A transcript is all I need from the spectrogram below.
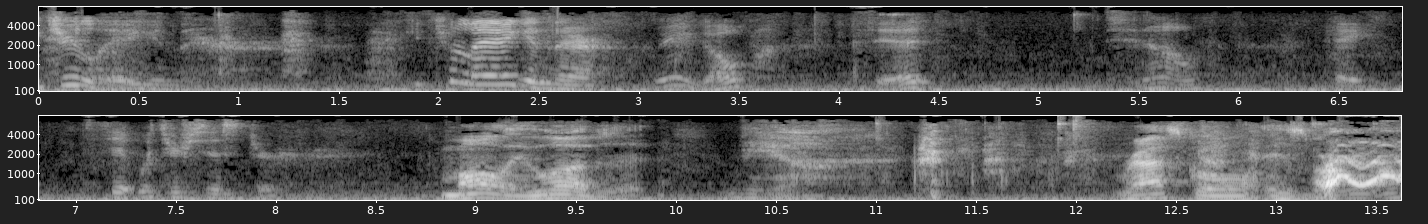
Get your leg in there. Get your leg in there. There you go. Sit. Sit down. Hey, sit with your sister. Molly loves it. Yeah. Rascal is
